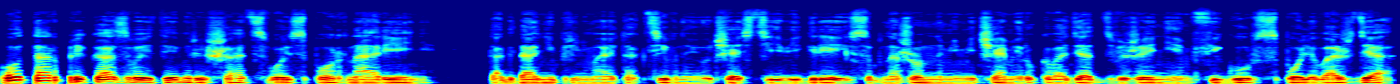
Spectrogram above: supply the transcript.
Отар приказывает им решать свой спор на арене. Тогда они принимают активное участие в игре и с обнаженными мечами руководят движением фигур с поля вождя,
